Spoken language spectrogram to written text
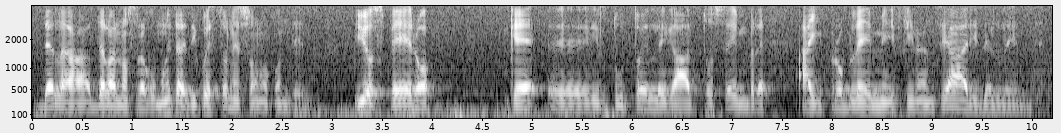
della, della nostra comunità e di questo ne sono contento. Io spero che eh, il tutto è legato sempre ai problemi finanziari dell'ente.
